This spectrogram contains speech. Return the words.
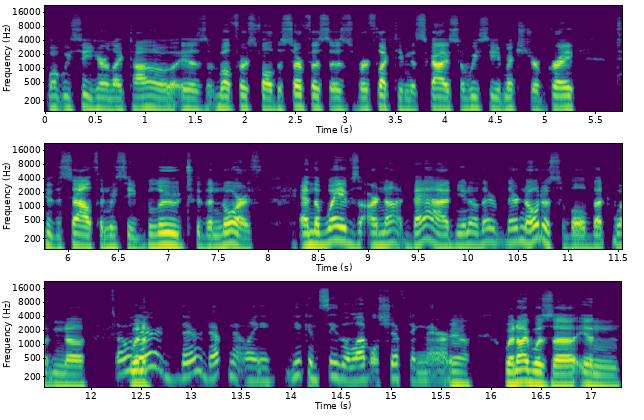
what we see here at Lake Tahoe is well, first of all, the surface is reflecting the sky, so we see a mixture of gray to the south and we see blue to the north, and the waves are not bad. You know, they're they're noticeable, but when uh, oh, when they're they're definitely you can see the level shifting there. Yeah. when I was uh, in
